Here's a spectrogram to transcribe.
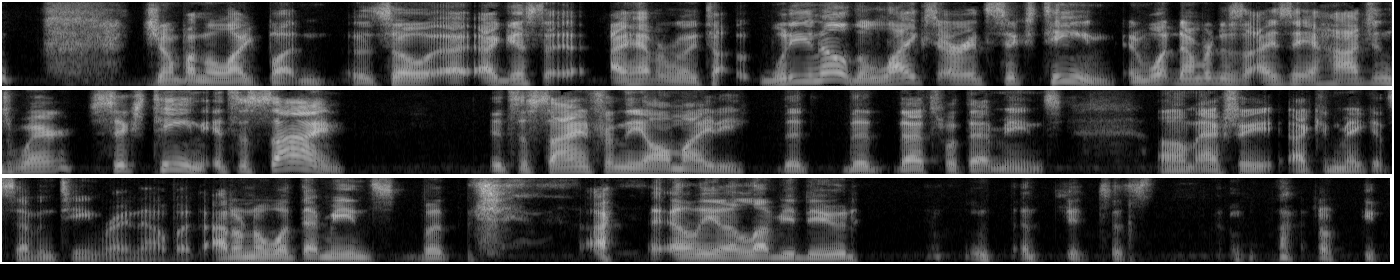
jump on the like button. So I, I guess uh, I haven't really talked. What do you know? The likes are at 16. And what number does Isaiah Hodgins wear? 16. It's a sign. It's a sign from the Almighty that that that's what that means. Um, actually, I can make it 17 right now, but I don't know what that means. But Elliot, I love you, dude. it just, I don't. Even,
